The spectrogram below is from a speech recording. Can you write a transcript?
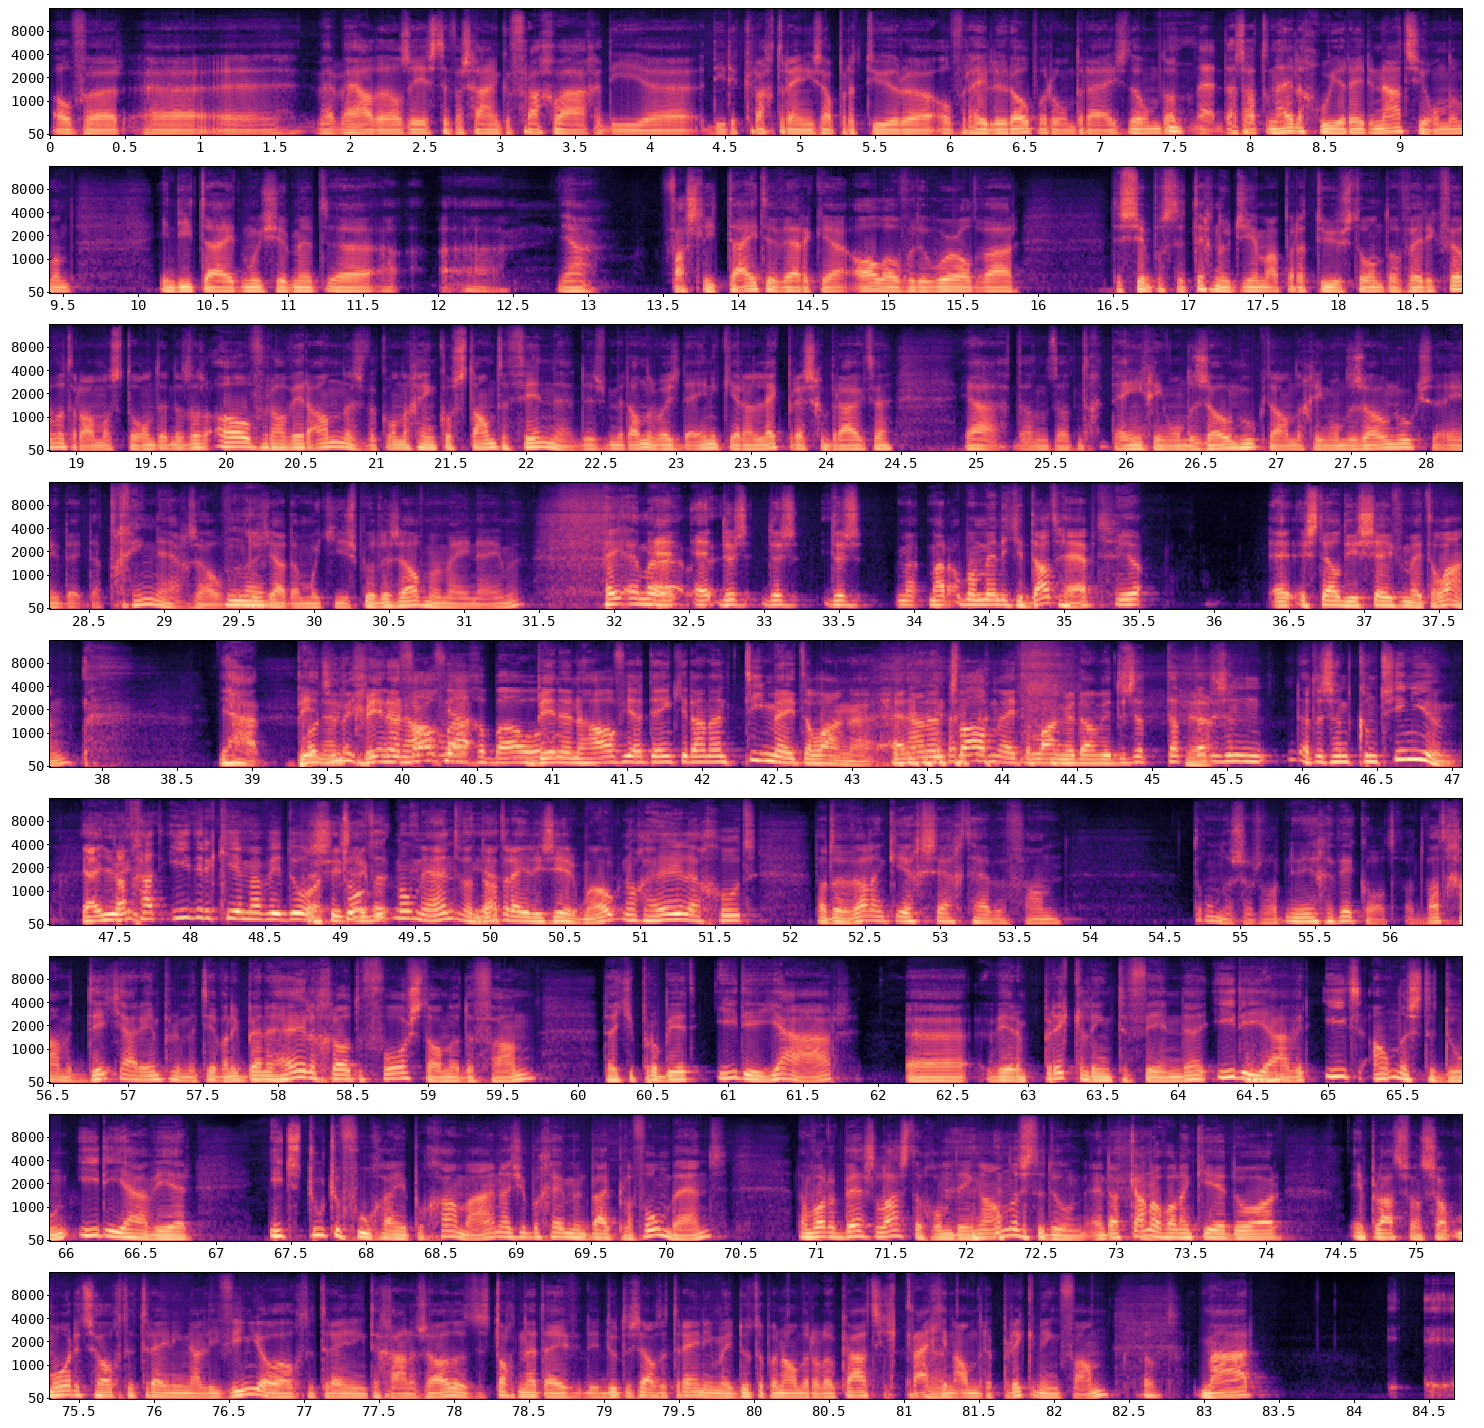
over, eh, eh, wij, wij hadden als eerste waarschijnlijk een vrachtwagen die, eh, die de krachttrainingsapparatuur over heel Europa rondreisde. Omdat, nou, daar zat een hele goede redenatie onder, want in die tijd moest je met ja, faciliteiten werken all over the world waar de simpelste technogym apparatuur stond of weet ik veel wat er allemaal stond. En dat was overal weer anders. We konden geen constante vinden. Dus met andere woorden, als je de ene keer een lekpress gebruikte, ja, dan, dan de een ging onder zo'n hoek, de ander ging onder zo'n hoek. Dat- Dat ging nergens over. Nee. Dus ja, dan moet je je spullen zelf maar meenemen. Hey, en maar, En- en dus, dus, dus, maar, maar op het moment dat je dat hebt, ja. eh, stel die is zeven meter lang. Ja, binnen, binnen, een half jaar, binnen een half jaar denk je dan aan 10 meter lange. En aan een 12 meter lange dan weer. Dus dat, dat, dat, is, een, dat is een continuum. Ja, jullie- Dat gaat iedere keer maar weer door. Precies, Tot het moment, want Ja. dat realiseer ik me ook nog heel erg goed. Dat we wel een keer gezegd hebben van... Donders, het wordt nu ingewikkeld. Want wat gaan we dit jaar implementeren? Want ik ben een hele grote voorstander ervan... dat je probeert ieder jaar eh, weer een prikkeling te vinden. Ieder jaar weer iets anders te doen. Ieder jaar weer iets toe te voegen aan je programma. En als je op een gegeven moment bij het plafond bent... dan wordt het best lastig om dingen anders te doen. En dat kan nog wel een keer door... in plaats van St. Moritz hoogtetraining naar Livigno hoogtetraining te gaan of zo. Dat is toch net even... je doet dezelfde training, maar je doet het op een andere locatie. krijg je een andere prikkeling van. Klopt. Maar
